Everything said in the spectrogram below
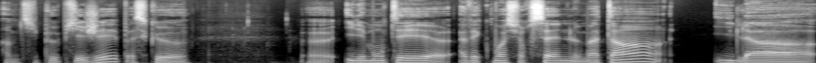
un petit peu piéger parce que euh, il est monté avec moi sur scène le matin. Il a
